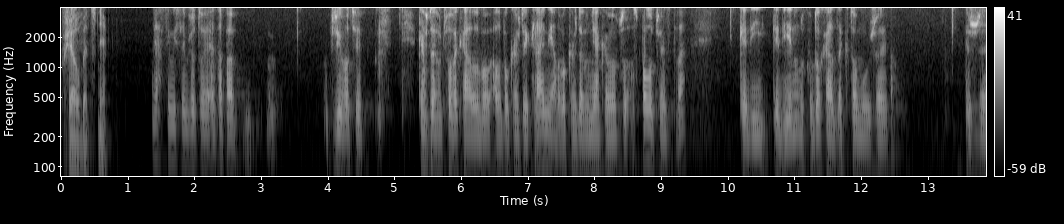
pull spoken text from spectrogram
všeobecne. Ja si myslím, že to je etapa v živote každého človeka alebo, alebo každej krajiny alebo každého nejakého spoločenstva, kedy, kedy jednoducho dochádza k tomu, že, že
